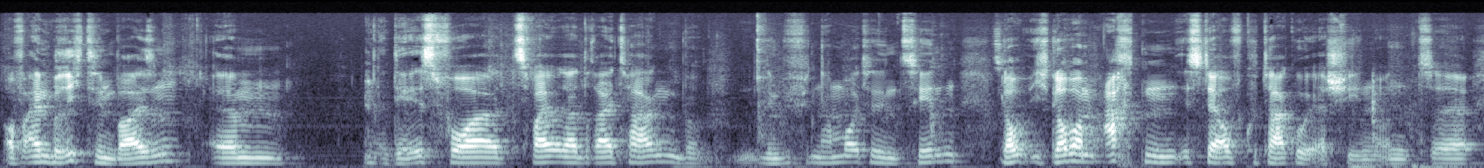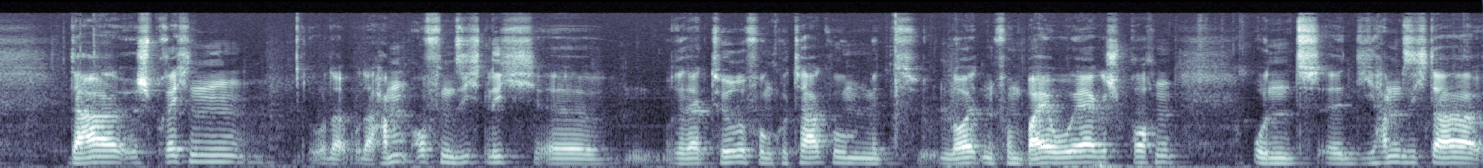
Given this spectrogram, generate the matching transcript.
auf, einen Bericht hinweisen. Ähm, der ist vor zwei oder drei Tagen, den wievielten haben wir heute, den 10. Ich glaube, ich glaube am 8. ist der auf Kotaku erschienen und äh, da sprechen oder, oder haben offensichtlich äh, Redakteure von Kotaku mit Leuten von BioWare gesprochen und äh, die haben sich da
